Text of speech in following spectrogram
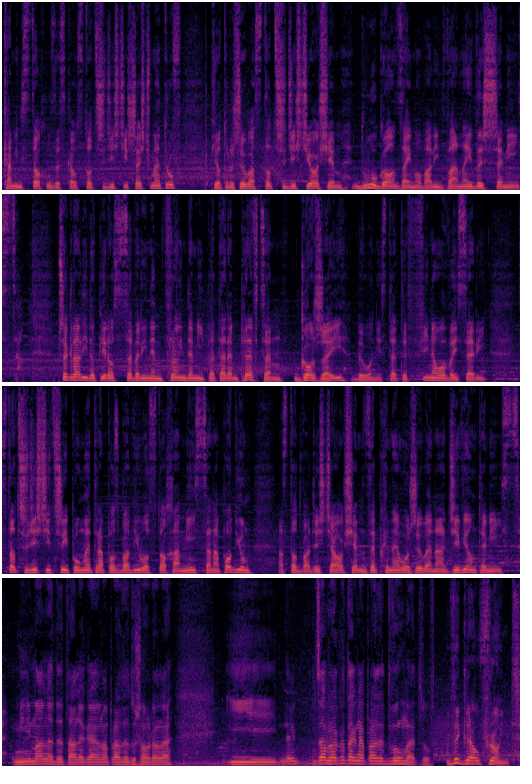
Kamil Stoch uzyskał 136 metrów, Piotr Żyła 138. Długo zajmowali dwa najwyższe miejsca. Przegrali dopiero z Severinem Freundem i Peterem Prewcem. Gorzej było niestety w finałowej serii. 133,5 metra pozbawiło Stocha miejsca na podium, a 128 zepchnęło Żyłę na dziewiąte miejsce. Minimalne detale grają naprawdę dużą rolę i no, zabrakło tak naprawdę dwóch metrów. Wygrał Freund.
